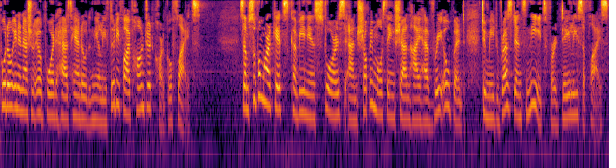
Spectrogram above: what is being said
Pudong International Airport has handled nearly 3,500 cargo flights. Some supermarkets, convenience stores, and shopping malls in Shanghai have reopened to meet residents' needs for daily supplies.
